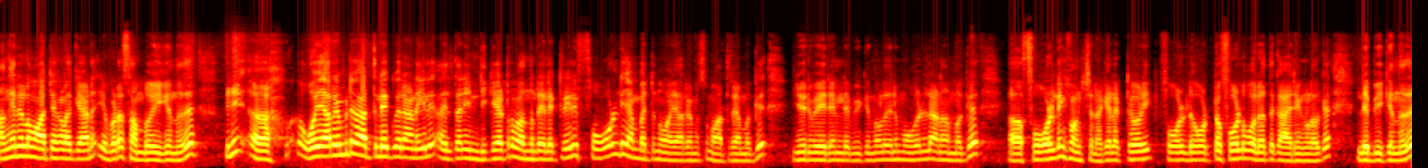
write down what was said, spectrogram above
അങ്ങനെയുള്ള മാറ്റങ്ങളൊക്കെയാണ് ഇവിടെ സംഭവിക്കുന്നത്. ഇനി ഒ ആർ എമ്മിന്റെ കാര്യത്തിലേക്ക് വരാണെങ്കിൽ അതിൽ തന്നെ ഇൻഡിക്കേറ്റർ വന്നിട്ട് ഇലക്ട്രിക്കലി ഫോൾഡ് ചെയ്യാൻ പറ്റുന്ന ഒ ആർ എംസ് മാത്രമേ നമുക്ക് ഈ ഒരു വേരിയന്റ് ലഭിക്കുന്നുള്ളൂ. ഇതിന് മുകളിലാണ് നമുക്ക് ഫോൾഡിംഗ് ഫംഗ്ഷനൊക്കെ ഇലക്ട്രോണിക് ഫോൾഡ് ഓട്ടോ ഫോൾഡ് പോലത്തെ കാര്യങ്ങളൊക്കെ ലഭിക്കുന്നത്.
